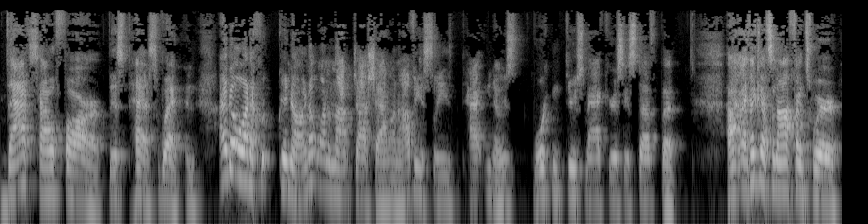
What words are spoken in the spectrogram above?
That's how far this pass went. And I don't want to, you know, I don't want to knock Josh Allen. Obviously, you know, he's working through some accuracy stuff, but I think that's an offense where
